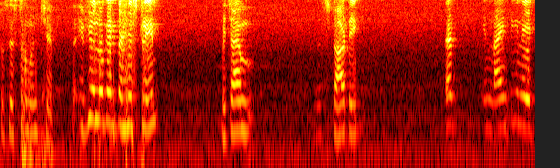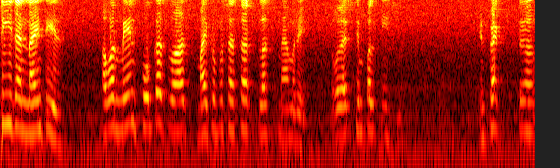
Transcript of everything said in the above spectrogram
to system on chip. So if you look at the history, which I am starting, that in 1980s and 90s, our main focus was microprocessor plus memory. So very simple PC. In fact, uh,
